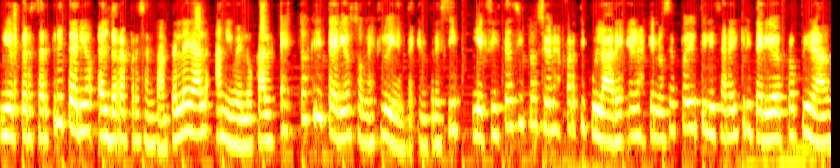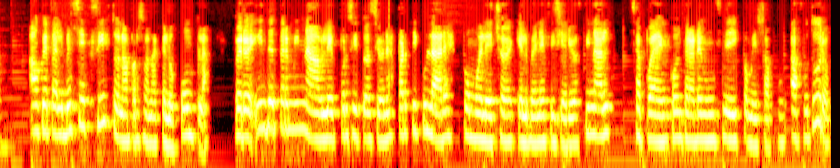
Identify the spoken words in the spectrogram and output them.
Y el tercer criterio, el de representante legal a nivel local. Estos criterios son excluyentes entre sí y existen situaciones particulares en las que no se puede utilizar el criterio de propiedad, aunque tal vez sí existe una persona que lo cumpla pero es indeterminable por situaciones particulares como el hecho de que el beneficiario final se pueda encontrar en un fideicomiso a, futuro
